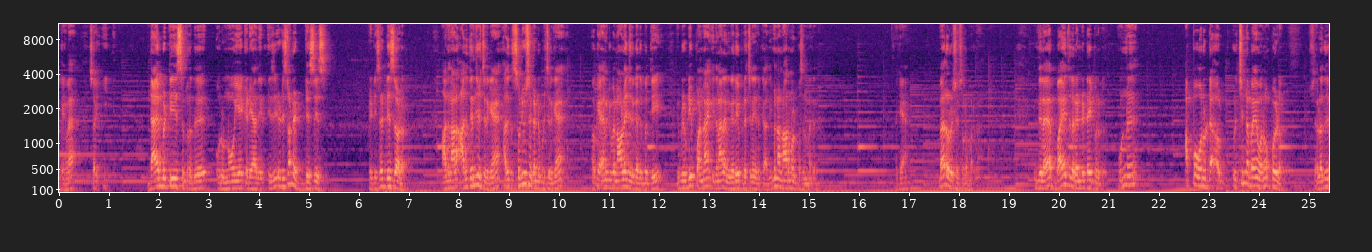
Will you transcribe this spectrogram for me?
ஓகேங்களா? ஸோ டயபெட்டிஸ்ன்றது ஒரு நோயே கிடையாது. It is not a disease it is a disorder அதனால் அது தெரிஞ்சு வச்சுருக்கேன். அதுக்கு சொல்யூஷன் கண்டுபிடிச்சிருக்கேன். ஓகே எனக்கு இப்போ நாலேஜ் இருக்குது அதை பற்றி இப்படி இப்படி பண்ணால் இதனால் எனக்கு நிறைய பிரச்சனை இருக்காது. இப்போ நான் நார்மல் பர்சன் மாதிரி ஓகே வேற ஒரு விஷயம் சொல்ல மாட்டேன் இதில் பயத்தில் ரெண்டு டைப் இருக்குது ஒன்று அப்போ ஒரு ட ஒரு சின்ன பயம் வரும் போயிடும். சிலது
